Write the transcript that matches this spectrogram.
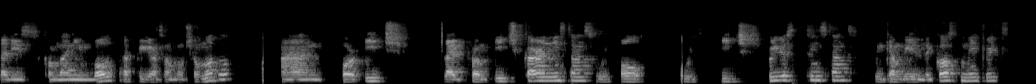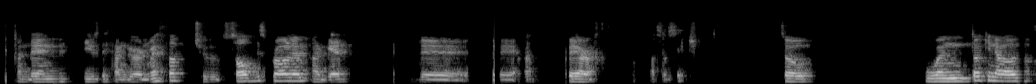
that is combining both appearance and motion model and for each, like from each current instance with all with each previous instance, we can build the cost matrix and then use the Hungarian method to solve this problem and get the, the pair of associations. So when talking about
